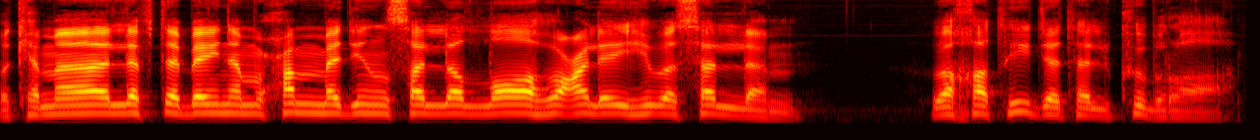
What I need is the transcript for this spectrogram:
وكما ألفت بين محمد صلى الله عليه وسلم وخطيجة الكبرى.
